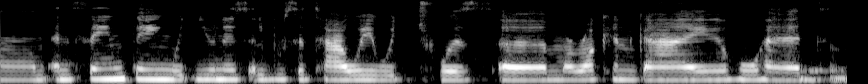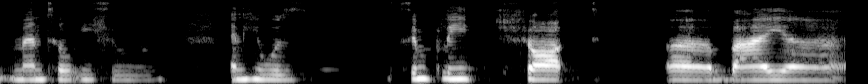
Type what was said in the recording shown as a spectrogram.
Um, and same thing with Younes El Boussettaoui, which was a Moroccan guy who had mental issues, and he was simply shot uh, by a,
